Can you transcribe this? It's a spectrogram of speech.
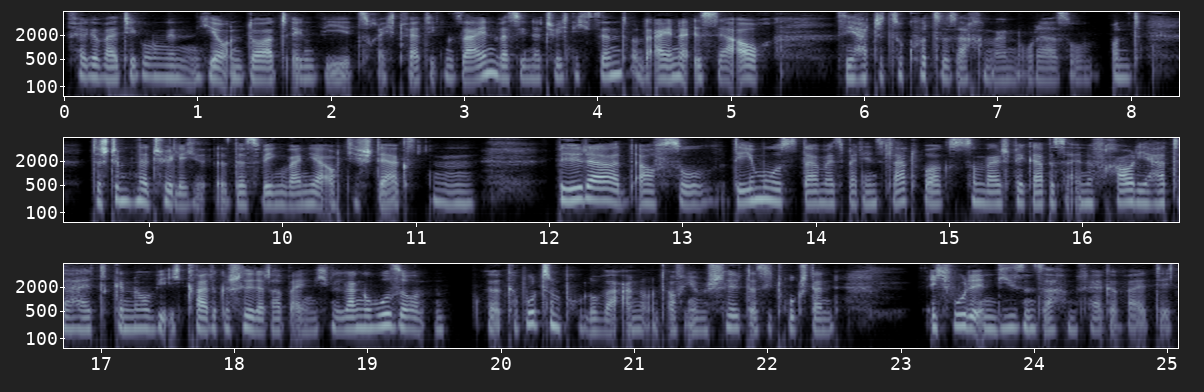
Vergewaltigungen hier und dort irgendwie zu rechtfertigen seien, was sie natürlich nicht sind. Und einer ist ja auch, sie hatte zu kurze Sachen an oder so. Und das stimmt natürlich. Deswegen waren ja auch die stärksten Bilder auf so Demos, damals bei den Slutwalks zum Beispiel, gab es eine Frau, die hatte halt genau wie ich gerade geschildert habe, eigentlich eine lange Hose und ein äh, Kapuzenpullover an und auf ihrem Schild, das sie trug, stand, ich wurde in diesen Sachen vergewaltigt.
